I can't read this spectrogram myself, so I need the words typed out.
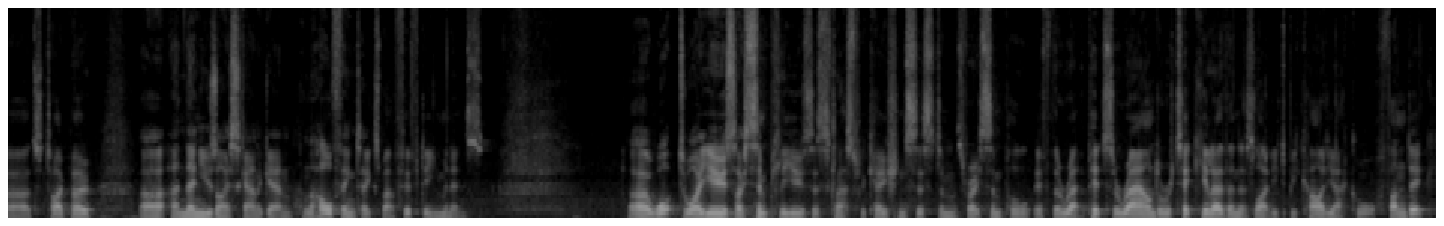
uh, it's a typo, uh, and then use iScan again. And the whole thing takes about 15 minutes. Uh, what do I use? I simply use this classification system. It's very simple. If the pits are round or reticular, then it's likely to be cardiac or fundic.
